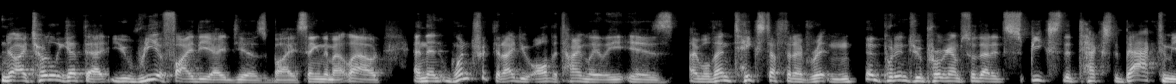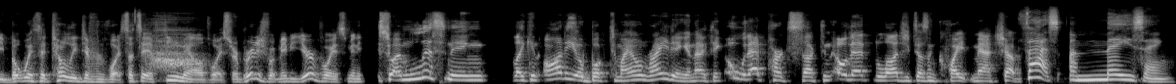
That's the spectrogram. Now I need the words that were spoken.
No, I totally get that. You reify the ideas by saying them out loud. And then one trick that I do all the time lately is I will then take stuff that I've written and put it into a program so that it speaks the text back to me, but with a totally different voice. Let's say a female voice or a British voice, maybe your voice, Minnie. So I'm listening like an audiobook to my own writing. And I think, oh, that part sucked. And oh, that logic doesn't quite match up. That's amazing.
